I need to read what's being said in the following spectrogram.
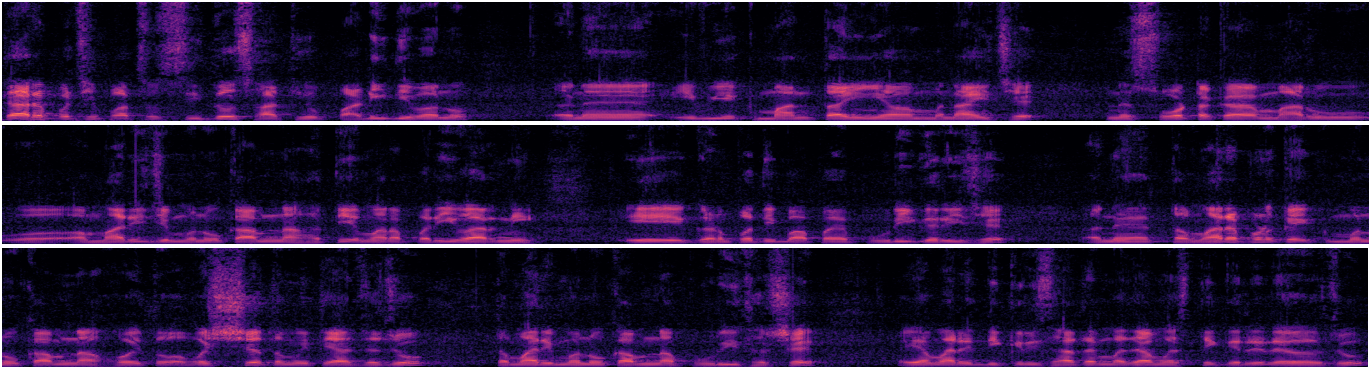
ત્યારે પછી પાછો સીધો સાથીઓ પાડી દેવાનો. અને એવી એક માનતા અહીંયા મનાય છે. અને સો ટકા મારું અમારી જે મનોકામના હતી અમારા પરિવારની, એ ગણપતિ બાપાએ પૂરી કરી છે. અને તમારે પણ કંઈક મનોકામના હોય તો અવશ્ય તમે ત્યાં જજો. તમારી મનોકામના પૂરી થશે. અહીંયા મારી દીકરી સાથે મજા મસ્તી કરી રહ્યો છું.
